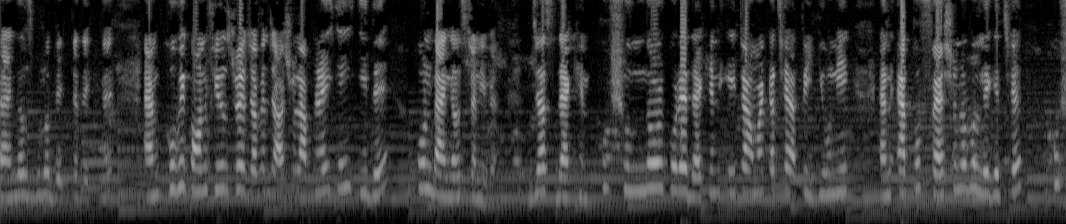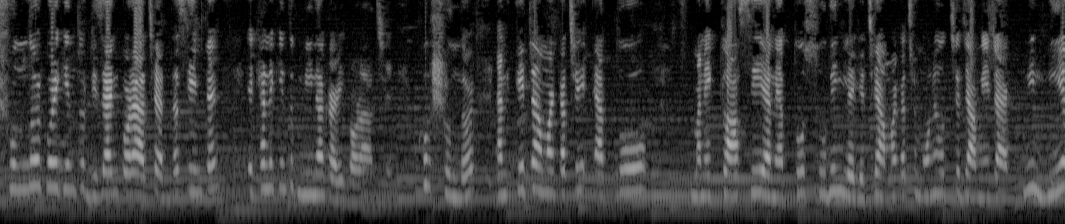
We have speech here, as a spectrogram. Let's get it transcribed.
ব্যাঙ্গেলসগুলো দেখতে দেখতে। অ্যান্ড খুবই কনফিউজড হয়ে যাবেন যে আসলে আপনারা এই ঈদে কোন ব্যাঙ্গেলসটা নেবেন। জাস্ট দেখেন, খুব সুন্দর করে দেখেন, এটা আমার কাছে এত ইউনিক অ্যান্ড এত ফ্যাশনেবল লেগেছে। খুব সুন্দর করে কিন্তু ডিজাইন করা আছে। অ্যাট দ্য সেম টাইম এখানে কিন্তু মিনাকারি করা আছে। খুব সুন্দর। অ্যান্ড এটা আমার কাছে এত মানে ক্লাসি অ্যান্ড এত সুদিং লেগেছে, আমার কাছে মনে হচ্ছে যে আমি এটা এখনই নিয়ে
